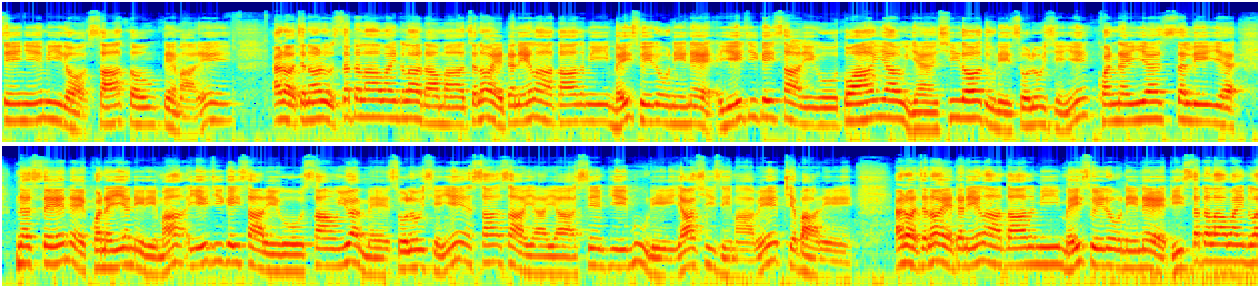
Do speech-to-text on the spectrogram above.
စင်ញင်းပြီးတော့စားသုံးတင်ပါတယ် အဲ့တော့ကျွန်တော်တို့17လပိုင်းတစ်လတာမှာကျွန်တော်ရဲ့တနင်္လာသားသမီးမိတ်ဆွေတို့အနေနဲ့အရေးကြီးကိစ္စတွေကိုသွားရောက်ရန်ရှိသောသူတွေဆိုလို့ရှိရင်9ရက်14ရက်20နဲ့9ရက်နေ့တွေမှာအရေးကြီးကိစ္စတွေကိုဆောင်ရွက်မယ်ဆိုလို့ရှိရင်အစအစရာရာအဆင်ပြေမှုတွေရရှိစေမှာပဲဖြစ်ပါတယ်အဲ့တော့ကျွန်တော်ရဲ့တနင်္လာသားသမီးမိတ်ဆွေတို့အနေနဲ့ဒီ17လပိုင်းတစ်လ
